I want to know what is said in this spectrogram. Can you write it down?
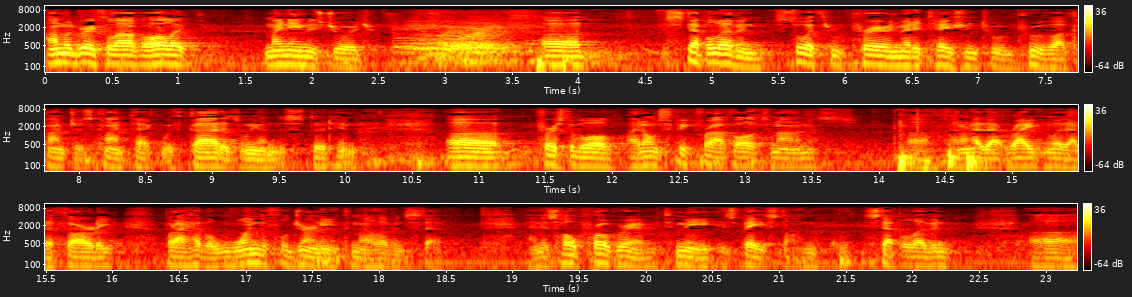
I'm a grateful alcoholic. My name is George. Uh, step 11 sought through prayer and meditation to improve our conscious contact with God as we understood Him. Uh, first of all, I don't speak for Alcoholics Anonymous. Uh, I don't have that right nor that authority, but I have a wonderful journey into my 11th step. And this whole program to me is based on step 11 uh,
